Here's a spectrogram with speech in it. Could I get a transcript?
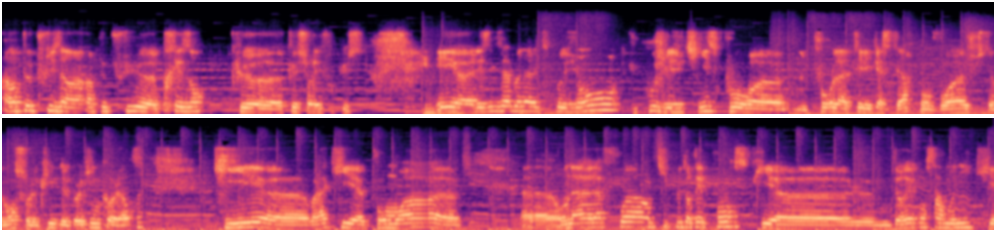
un peu plus un, un peu plus présent que, euh, sur les focus. Et euh, les hexagonales explosion, du coup, je les utilise pour, euh, pour la télécaster qu'on voit justement sur le clip de Breaking Colors, qui est, voilà, qui pour moi, on a à la fois un petit peu de réponse, qui, de réponse harmonique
